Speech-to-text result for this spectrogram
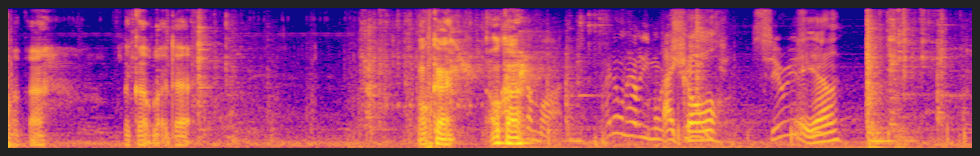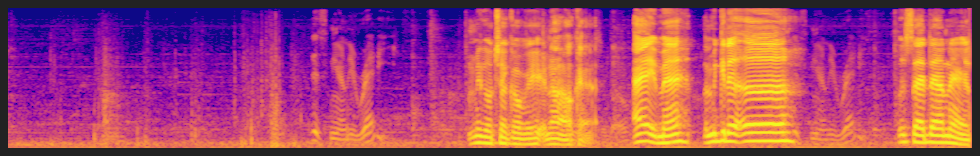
Okay. Look up like that. Okay. Okay. Come on. Hi, Cole. Hey, Alan. It's nearly ready. Let me go check over here. No, okay. Hey, man. Let me get a uh. It's nearly ready. What's that down there?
